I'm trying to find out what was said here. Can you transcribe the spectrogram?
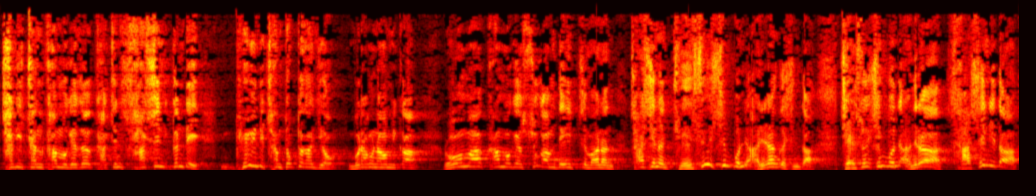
차디찬 감옥에서 갇힌 사신. 근데 표현이 참 독특하지요. 뭐라고 나옵니까? 로마 감옥에 수감되어 있지만은 자신은 죄수 신분이 아니란 것입니다. 죄수 신분이 아니라 사신이다.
